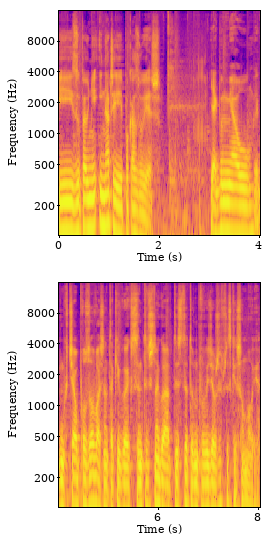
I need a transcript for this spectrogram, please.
i zupełnie inaczej je pokazujesz. Jakbym miał, jakbym chciał pozować na takiego ekscentrycznego artystę, to bym powiedział, że wszystkie są moje.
